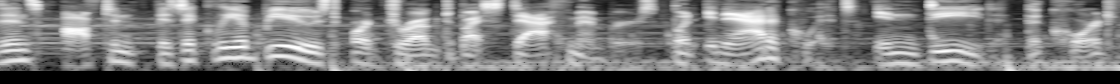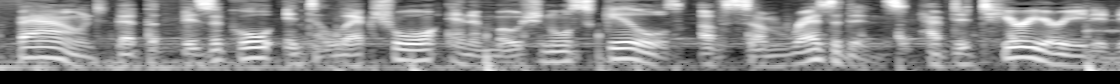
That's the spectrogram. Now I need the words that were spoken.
residents often physically abused or drugged by staff members, but inadequate. Indeed, the court found that the physical, intellectual, and emotional skills of some residents have deteriorated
